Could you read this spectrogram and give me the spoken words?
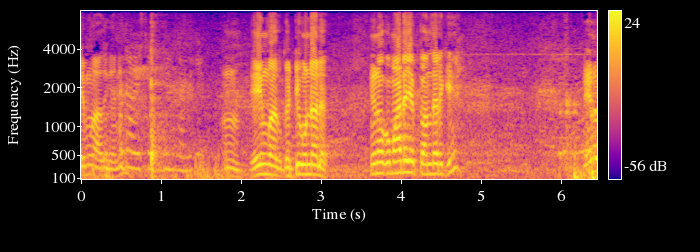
ఏం కాదు కానీ. ఏం కాదు గట్టిగా ఉండాలి. నేను ఒక మాట చెప్తా అందరికి. నేను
